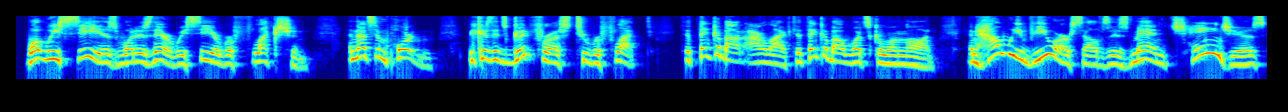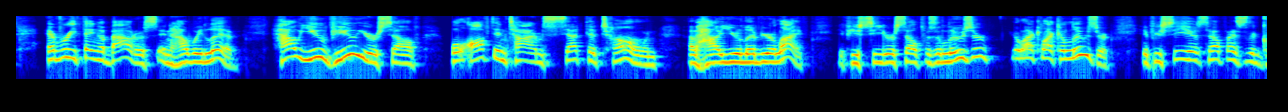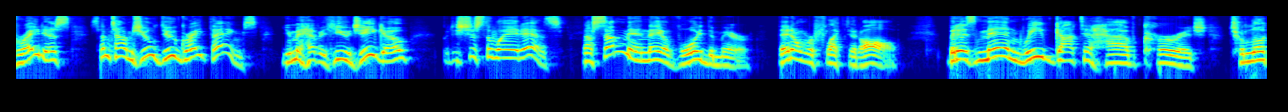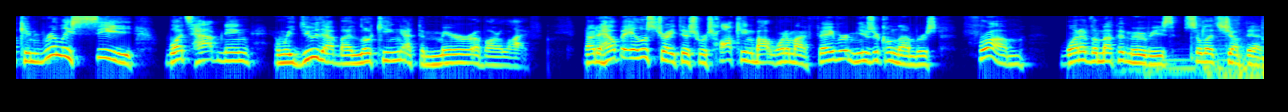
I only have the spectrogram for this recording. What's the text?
What we see is what is there. We see a reflection. And that's important because it's good for us to reflect, to think about our life, to think about what's going on. And how we view ourselves as men changes everything about us and how we live. How you view yourself will oftentimes set the tone of how you live your life. If you see yourself as a loser, you'll act like a loser. If you see yourself as the greatest, sometimes you'll do great things. You may have a huge ego, but it's just the way it is. Now, some men, they avoid the mirror, they don't reflect at all. But as men, we've got to have courage to look and really see what's happening. And we do that by looking at the mirror of our life. Now, to help illustrate this, we're talking about one of my favorite musical numbers from one of the Muppet movies. So let's jump in.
